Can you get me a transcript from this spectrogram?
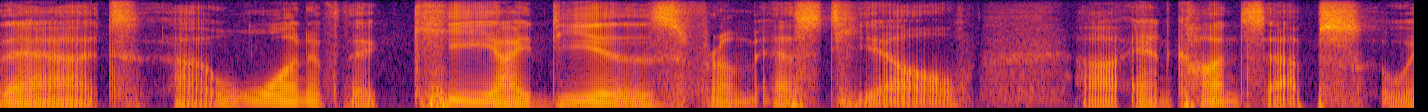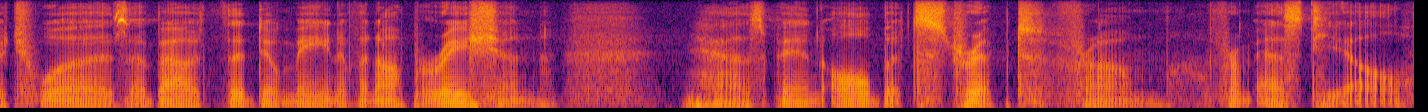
that uh, one of the key ideas from STL uh, and concepts, which was about the domain of an operation, has been all but stripped from from STL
